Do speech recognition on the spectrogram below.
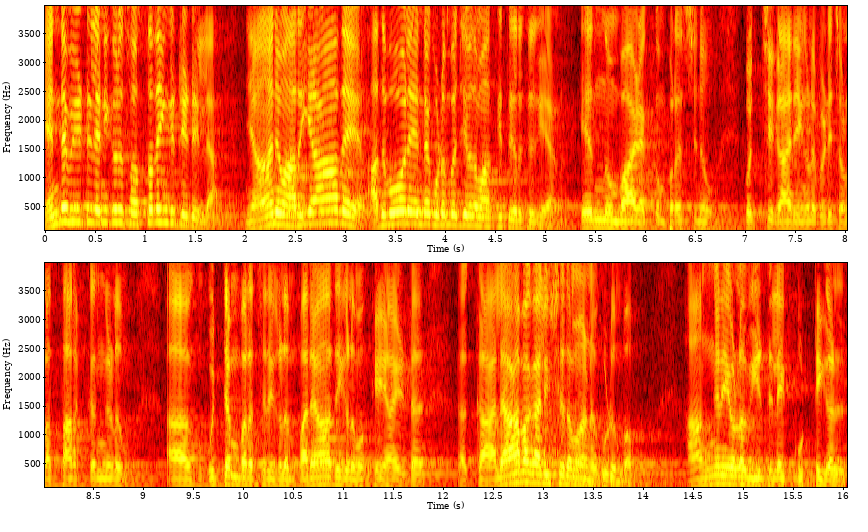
എന്റെ വീട്ടിൽ എനിക്കൊരു സ്വസ്ഥതയും കിട്ടിയിട്ടില്ല. ഞാനും അറിയാതെ അതുപോലെ എന്റെ കുടുംബജീവിതമാക്കി തീർക്കുകയാണ്. എന്നും വഴക്കും പ്രശ്നവും കൊച്ചു കാര്യങ്ങൾ പിടിച്ചുള്ള തർക്കങ്ങളും കുറ്റം പറച്ചിലുകളും പരാതികളും ഒക്കെയായിട്ട് കലാപകലുഷിതമാണ് കുടുംബം. അങ്ങനെയുള്ള വീട്ടിലെ കുട്ടികൾ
